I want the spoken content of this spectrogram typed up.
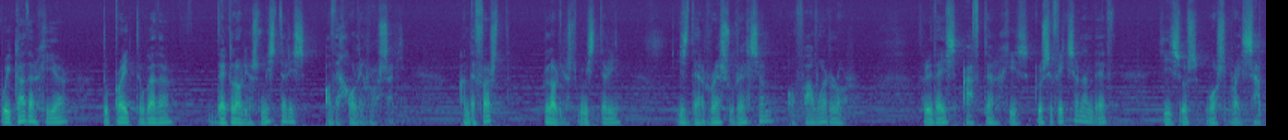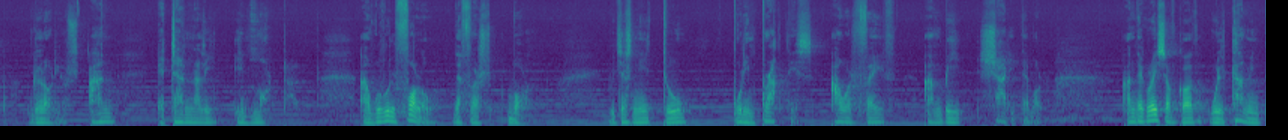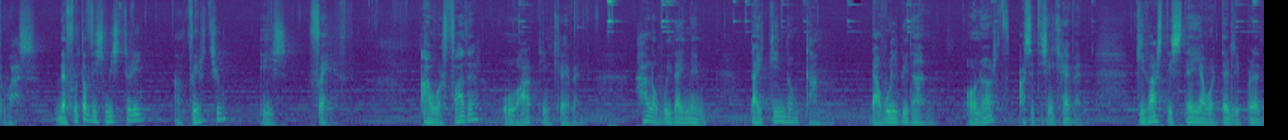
we gather here to pray together the glorious mysteries of the Holy Rosary. And the first glorious mystery is the resurrection of our Lord. Three days after his crucifixion and death, Jesus was raised up glorious and eternally immortal. And we will follow the firstborn. We just need to put in practice our faith and be charitable. And the grace of God will come into us. The fruit of this mystery and virtue is faith. Our Father who art in heaven, hallowed be thy name. Thy kingdom come, thy will be done, on earth as it is in heaven. Give us this day our daily bread,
